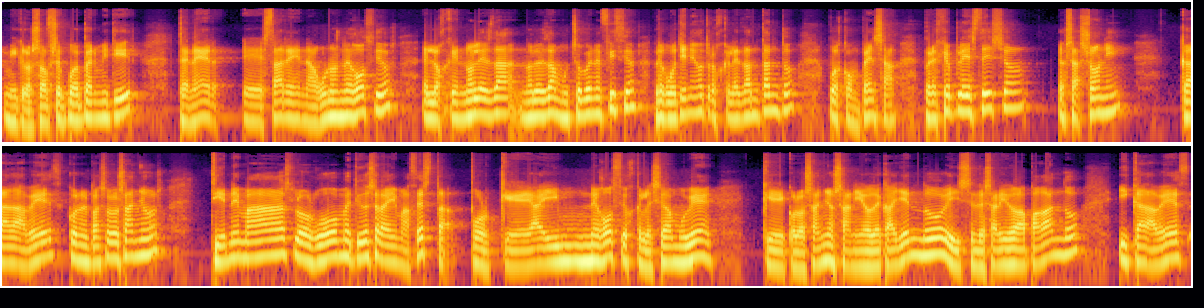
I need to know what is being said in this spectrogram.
Microsoft se puede permitir tener, eh, estar en algunos negocios en los que no les da, no les da muchos beneficios, pero como tiene otros que les dan tanto, pues compensa. Pero es que PlayStation, o sea, Sony, cada vez con el paso de los años tiene más los huevos metidos en la misma cesta, porque hay negocios que les llevan muy bien que con los años han ido decayendo y se les ha ido apagando y cada vez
